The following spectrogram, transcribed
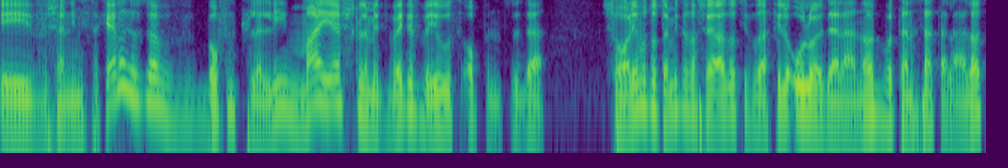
אה, ושאני מסתכל על זה באופן כללי מה יש למדוודיו ביוס אופן אתה יודע. שואלים אותו תמיד את השאלה הזאת ואפילו הוא לא יודע לענות בוא תנסה אתה לעלות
